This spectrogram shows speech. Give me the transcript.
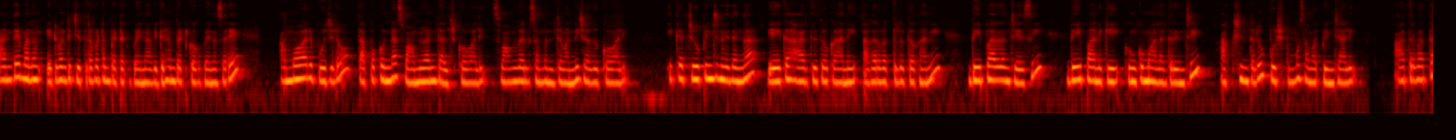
అంటే మనం ఎటువంటి చిత్రపటం పెట్టకపోయినా విగ్రహం పెట్టుకోకపోయినా సరే అమ్మవారి పూజలో తప్పకుండా స్వామివారిని తలుచుకోవాలి. స్వామివారికి సంబంధించినవన్నీ చదువుకోవాలి. ఇక్కడ చూపించిన విధంగా ఏకహారతితో కానీ అగరవత్తులతో కానీ దీపారాధన చేసి దీపానికి కుంకుమ అలంకరించి అక్షింతలు పుష్పము సమర్పించాలి. ఆ తర్వాత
